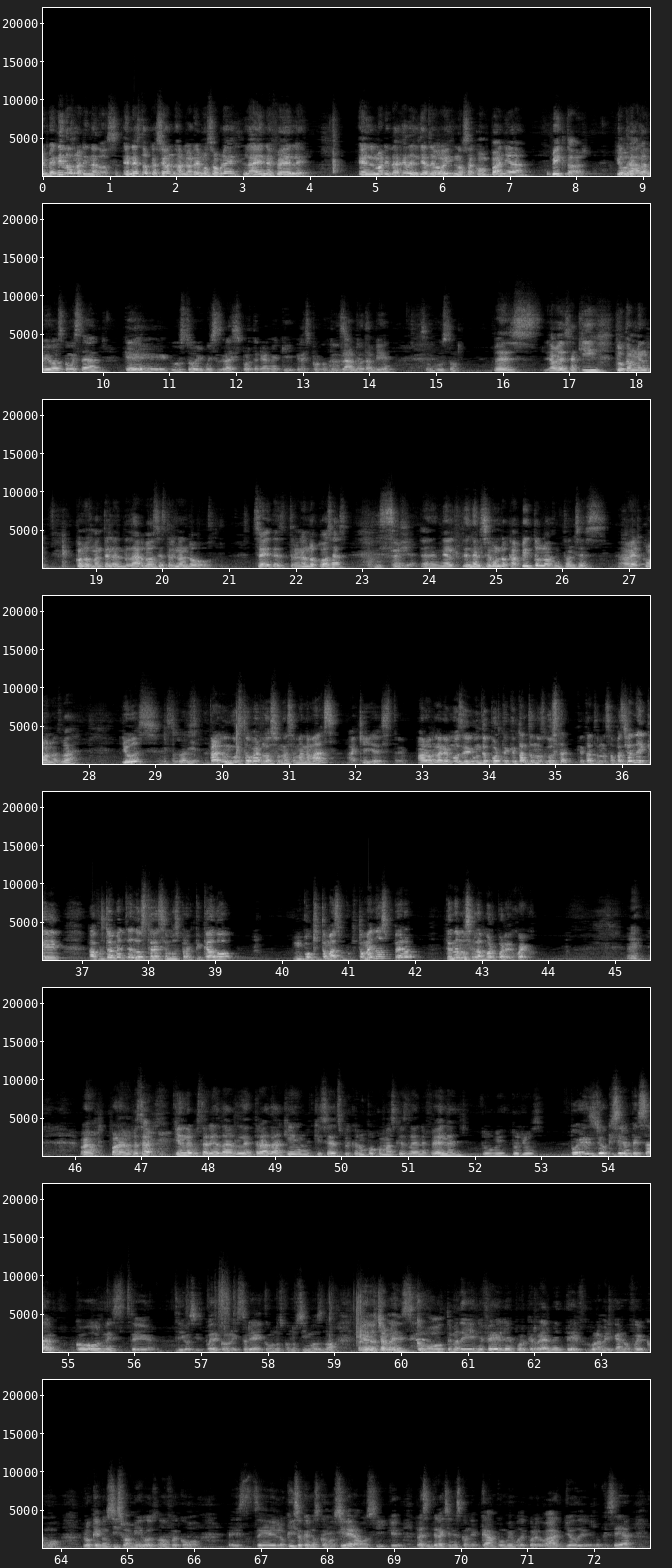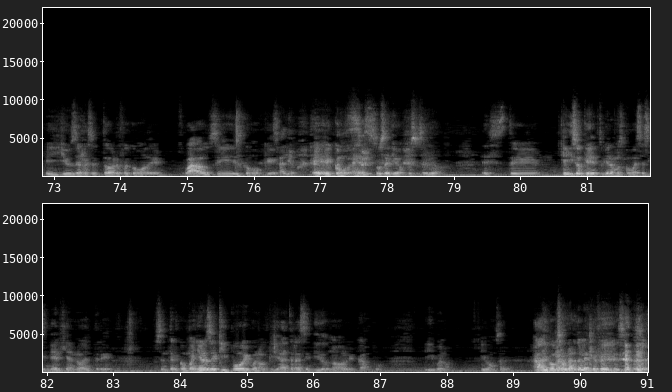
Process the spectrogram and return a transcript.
Bienvenidos marinados. En esta ocasión hablaremos sobre la NFL. El maridaje del día de hoy nos acompaña Víctor. ¿Qué hubo, tal Víctor? amigos? ¿Cómo están? Qué gusto y muchas gracias por tenerme aquí. Gracias por contemplarme también. Es un gusto. Pues ya ves aquí tú también con los manteles largos estrenando set, estrenando cosas Sí. en el, en el segundo capítulo. Entonces, a ver cómo nos va. Yus. Tal, un gusto verlos una semana más aquí. Este, ahora hablaremos de un deporte que tanto nos gusta, que tanto nos apasiona y que afortunadamente los tres hemos practicado un poquito más, un poquito menos, pero tenemos el amor por el juego. Eh, bueno, para empezar, ¿quién le gustaría dar la entrada? ¿Quién quisiera explicar un poco más qué es la NFL? Tú, tú, Yus. Pues yo quisiera empezar con este. Digo, si puede, con la historia de cómo nos conocimos, ¿no? Hecho, también. es como tema de NFL, porque realmente el fútbol americano fue como lo que nos hizo amigos, ¿no? Fue como este, lo que hizo que nos conociéramos y que las interacciones con el campo, Memo de quarterback, yo de lo que sea, y Yus de receptor, fue como de, wow, sí, es como que... Salió. Eh, eh, como eh, sucedió, pues sucedió. Este, que hizo que tuviéramos como esa sinergia, ¿no? Entre, pues, entre compañeros de equipo y bueno, que ya ha trascendido, ¿no? El campo. Y bueno, íbamos a ver. Ah, íbamos a hablar de la NFL, sí, pero.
